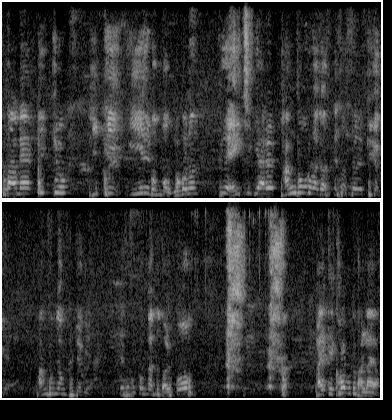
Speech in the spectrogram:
그 다음에 PQ BT2100 요거는 그 HDR을 방송으로 가져왔을 때 쓸 규격이에요. 방송용 규격이에요. 그래서 색공간도 넓고 밝기 커브도 달라요.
